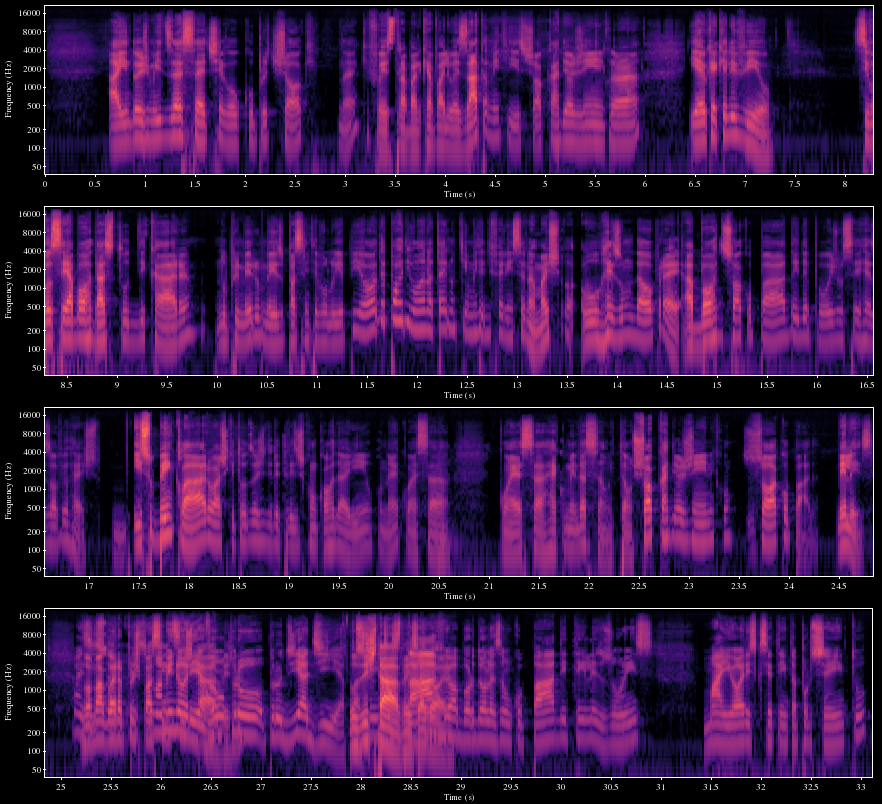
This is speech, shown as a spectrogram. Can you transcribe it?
Aí em 2017 chegou o Culprit Shock, né, que foi esse trabalho que avaliou exatamente isso, choque cardiogênico, e aí o que é que ele viu? Se você abordasse tudo de cara, no primeiro mês o paciente evoluía pior, depois de um ano até não tinha muita diferença não, mas o resumo da ópera é, aborde só a culpada e depois você resolve o resto. Isso bem claro, acho que todas as diretrizes concordariam né, com essa com essa recomendação. Então, choque cardiogênico, só a culpada. Beleza. Mas vamos agora para os pacientes. É uma minoria, estáveis, vamos para o né? dia a dia. Os estáveis estável, agora. abordou lesão culpada e tem lesões maiores que 70%,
